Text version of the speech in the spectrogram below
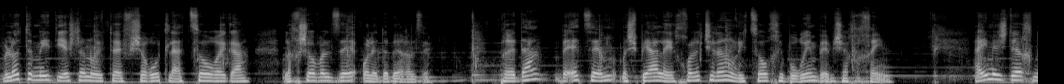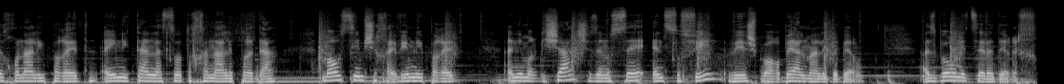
ולא תמיד יש לנו את האפשרות לעצור רגע, לחשוב על זה או לדבר על זה. פרידה בעצם משפיעה על היכולת שלנו ליצור חיבורים בהמשך החיים. האם יש דרך נכונה להיפרד? האם ניתן לעשות הכנה לפרידה? מה עושים שחייבים להיפרד? אני מרגישה שזה נושא אינסופי ויש פה הרבה על מה לדבר. אז בואו נצא לדרך.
